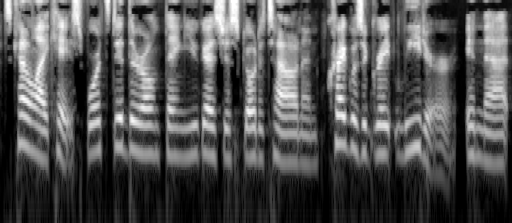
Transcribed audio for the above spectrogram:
It's kind of like, hey, sports did their own thing. You guys just go to town. And Craig was a great leader in that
